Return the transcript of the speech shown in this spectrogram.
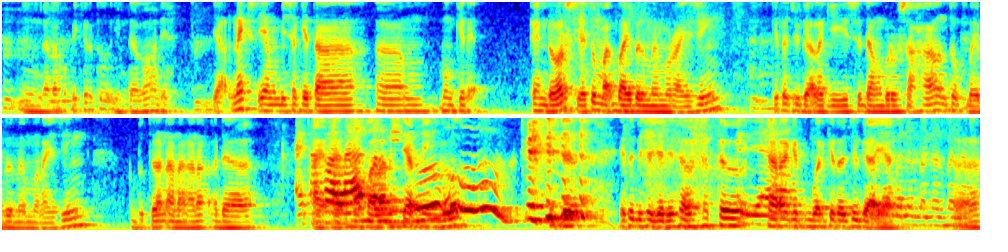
Hmm, dan aku pikir tuh indah banget ya. Ya next yang bisa kita um, mungkin endorse yaitu Bible memorizing. Kita juga lagi sedang berusaha untuk Bible memorizing. Kebetulan anak-anak ada Ayat hafalan per setiap minggu. Uh. itu, itu bisa jadi salah satu Iya. cara kita, buat kita juga iya, ya. benar-benar, benar. Uh,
